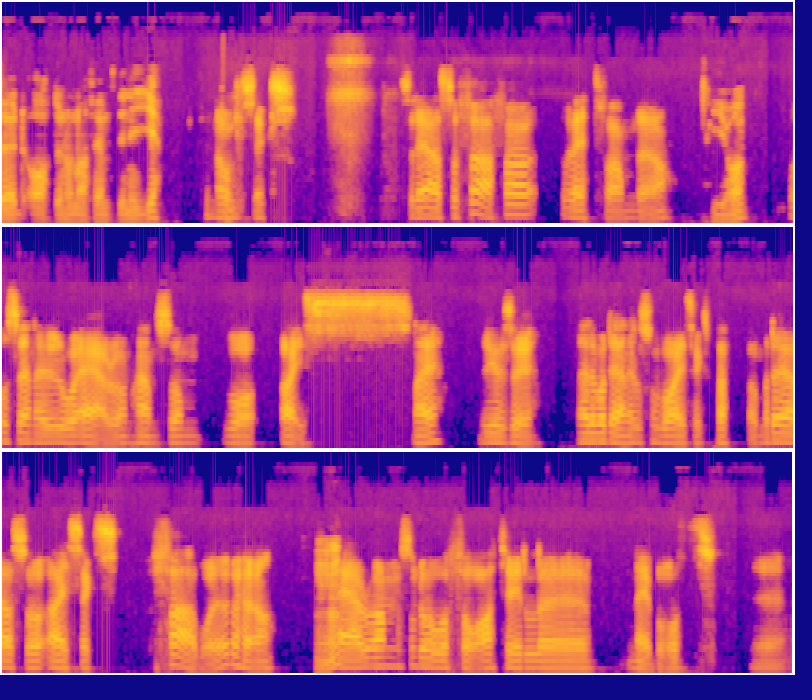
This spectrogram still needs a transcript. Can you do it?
Född 1859. Till 06. Så det är alltså farfar rätt fram där. Ja. Och sen är det då Aaron, han som var Ice... Nej, det ska vi se. Nej, det var Daniel som var Isaacs pappa. Men det är alltså Isaacs farbror det här. Mm. Aaron som då var far till eh, Nebroth. Eh,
